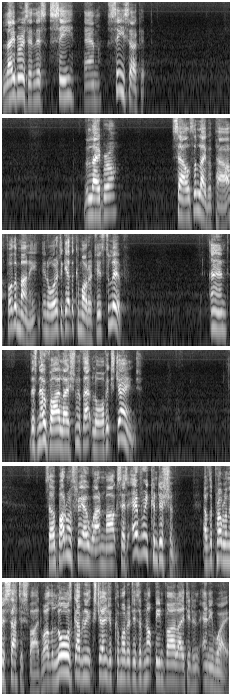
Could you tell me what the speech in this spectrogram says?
labour is in this CMC circuit. The labourer sells the labour power for the money in order to get the commodities to live. And there's no violation of that law of exchange. So bottom of 301, Marx says every condition of the problem is satisfied, while the laws governing exchange of commodities have not been violated in any way.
